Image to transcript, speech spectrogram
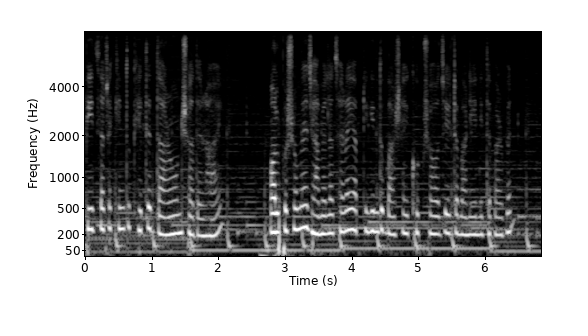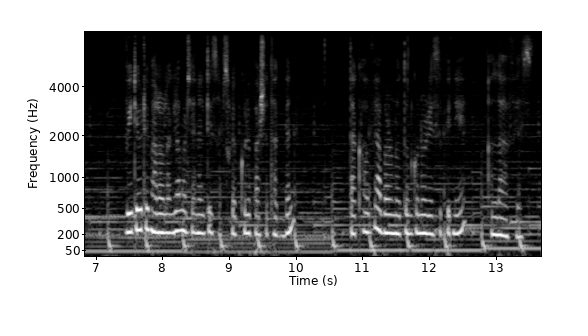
পিৎজাটা কিন্তু খেতে দারুণ স্বাদের হয়। অল্প সময়ে ঝামেলা ছাড়াই আপনি কিন্তু বাসায় খুব সহজে এটা বানিয়ে নিতে পারবেন। ভিডিওটি ভালো লাগলে আমার চ্যানেলটি সাবস্ক্রাইব করে পাশে থাকবেন। দেখা হবে আবার নতুন কোনো রেসিপি নিয়ে। আল্লাহ হাফিজ।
